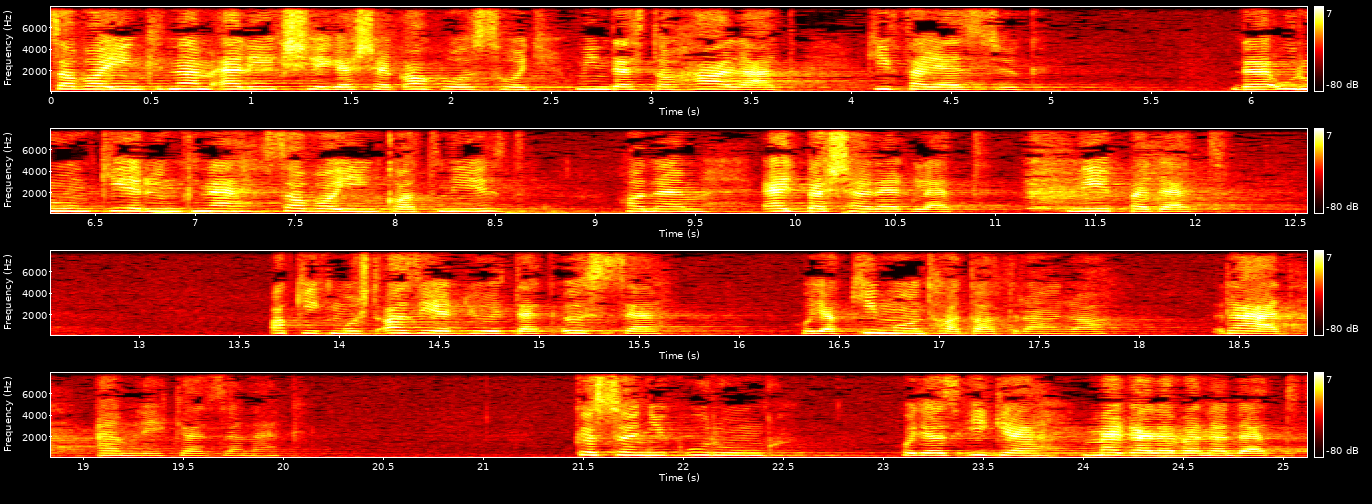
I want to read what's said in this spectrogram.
Szavaink nem elégségesek ahhoz, hogy mindezt a hálát kifejezzük, de Urunk, kérünk ne szavainkat nézd, hanem egybesereglett népedet, akik most azért gyűltek össze, hogy a kimondhatatlanra rád emlékezzenek. Köszönjük, Urunk, hogy az ige megelevenedett,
